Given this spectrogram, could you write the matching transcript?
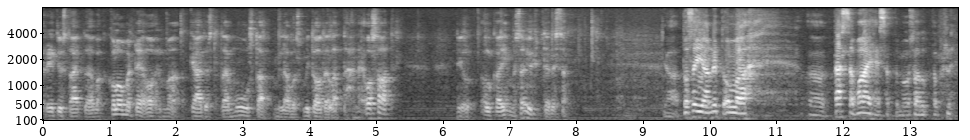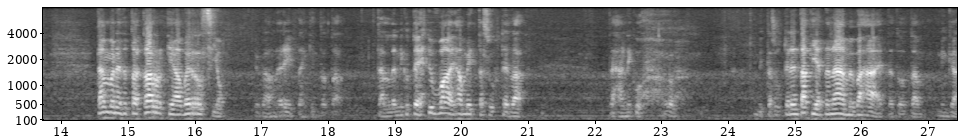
erityistaitoja vaikka 3D-ohjelma käytöstä tai muusta, millä voisi mitotella tähän ne osat, niin olkaa ihmeessä yhteydessä. Ja tosiaan nyt ollaan ö, tässä vaiheessa, että me on saatu tämmönen, tämmönen tota karkea versio, joka on erittäinkin tota, tälle niin tehty vaan ihan mittasuhteita tähän niin kuin, mittasuhteiden takia, että näemme vähän, että tuota, minkä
